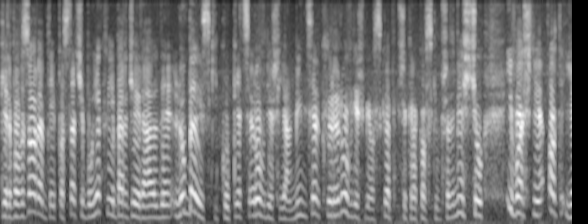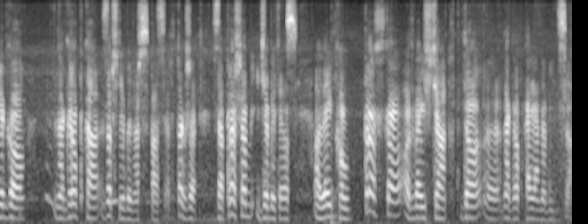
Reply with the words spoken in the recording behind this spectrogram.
pierwowzorem tej postaci był jak najbardziej realny lubelski kupiec, również Jan Mincel, który również miał sklep przy krakowskim przedmieściu i właśnie od jego nagrobka zaczniemy nasz spacer. Także zapraszam, idziemy teraz alejką prosto od wejścia do e, nagrobka Jana Mincla.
